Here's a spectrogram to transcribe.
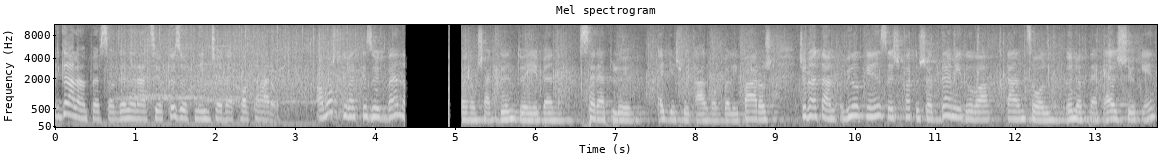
Egy gálán persze a generációk között nincsenek határok. A most következőkben a bajnokság döntőjében szereplő Egyesült Államokbeli páros Jonathan Wilkins és Katusha Demidova táncol önöknek elsőként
